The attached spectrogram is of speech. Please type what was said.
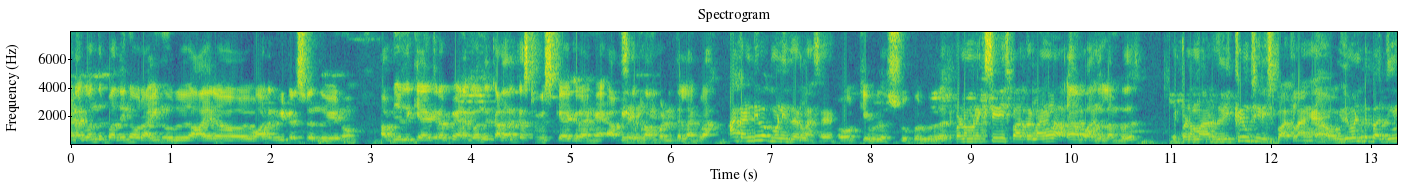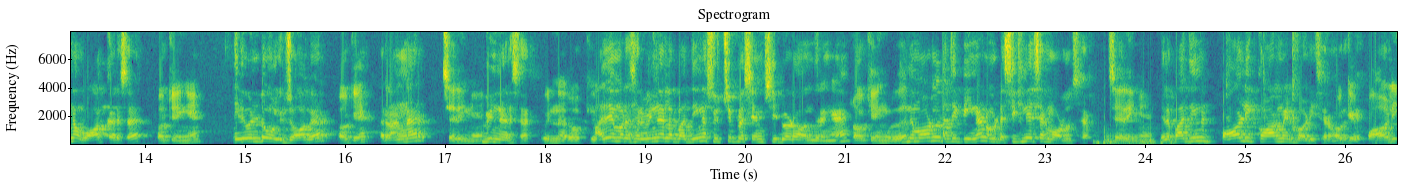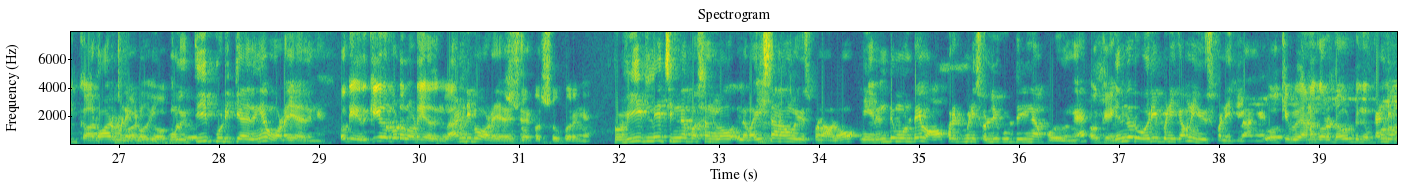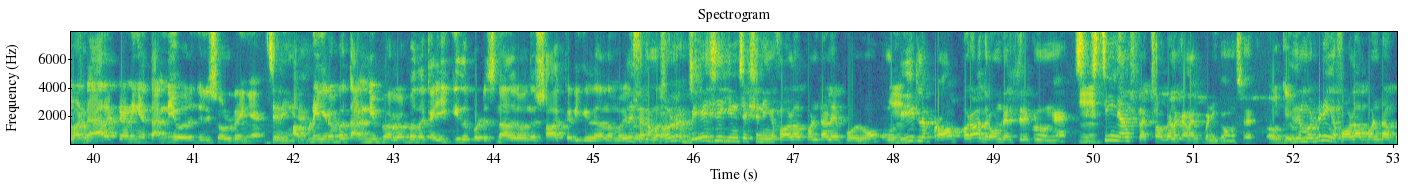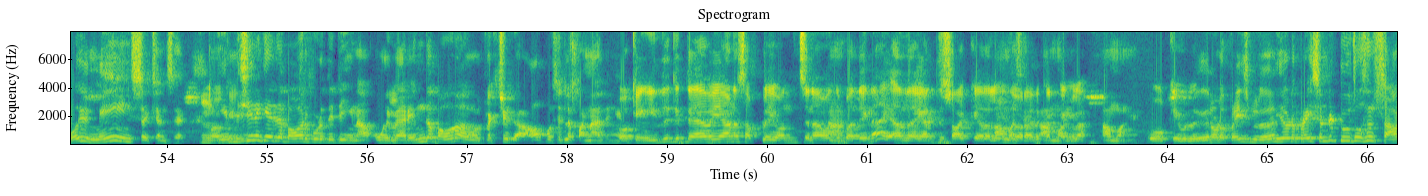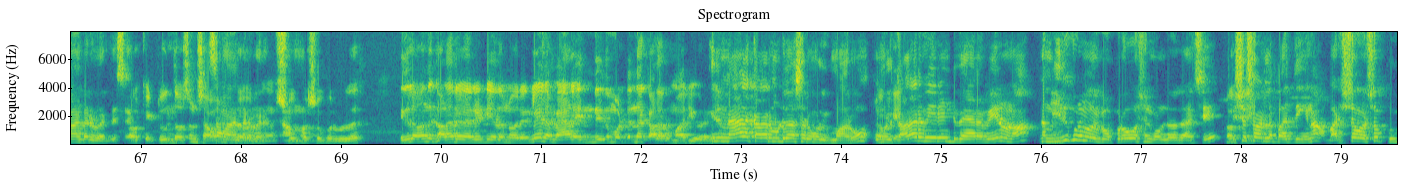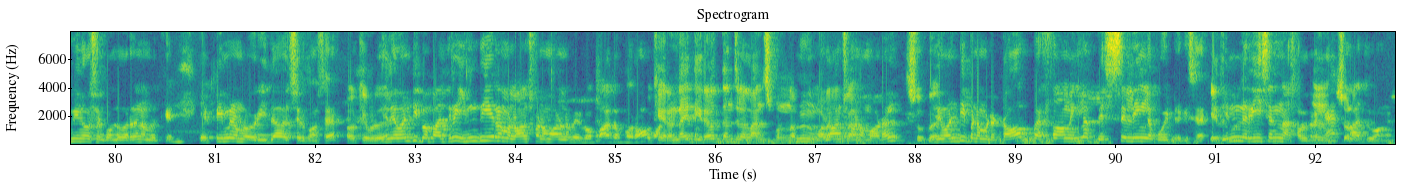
எனக்கு வந்து பாத்தீங்கன்னா ஒரு ஐநூறு ஆயிரம் வாட்டர் ஹீட்டர்ஸ் வந்து வேணும் அப்படின்னு சொல்லி கேக்குறப்ப எனக்கு வந்து கலர் கஸ்டமைஸ் கேக்குறாங்க. அப்படிங்கிறத பண்ணி தரலாங்களா? ஆ கண்டிப்பா பண்ணி தரலாம் sir. Okay brother super brother இப்போ நம்ம நெக்ஸ்ட் சீரிஸ் பாத்துக்கலாங்களா ஆ பாத்துலாம் பிரதர் இப்போ நம்ம அடுத்து விக்ரம் சீரிஸ் பார்க்கலாங்க. இது வந்துட்டு பாத்தீங்கன்னா வாக்கர் சார் ஓகேங்க இது வந்துட்டு உங்களுக்கு ஜாகர் ஓகே ரன்னர் சரிங்க. வின்னர் சார் வின்னர் ஓகே அதே மாதிரி சார் வின்னர்ல பாத்தீங்கன்னா சுவிட்ச் பிளஸ் எம்சிபியோட வந்துருங்க. ஓகேங்க பிரதர் இந்த மாடல் பாத்துக்கிட்டீங்கன்னா நம்ம சிக்னேச்சர் மாடல் சார் சரிங்க. இதுல பாத்தீங்கன்னா poly கார்மேட் body sir okay poly carbonate carbon body உங்களுக்கு தீ பிடிக்காதுங்க உடையாதுங்க. ஓகே இது கீழே போட உடையாதுங்களா? கண்டிப்பா உடையாது சூப்பர் சூப்பருங்க. இப்போ வீட்லயே சின்ன பசங்களோ இல்ல வயசானவங்க யூஸ் பண்ணாலும் நீங்க ரெண்டு மூணு டைம் ஆப்ரேட் பண்ணி சொல்லி கொடுத்தீங்கன்னா போதுங்க. ஓகே எந்த ஒரு ஒரி பண்ணிக்காம யூஸ் பண்ணிக்கலாங்க. ஓகே. எனக்கு ஒரு டவுட்டுங்க கண்டிப்பா. டேரக்டா நீங்க தண்ணி வரும்னு சொல்லி சொல்றீங்க. சரிங்க. அப்படிங்கிறப்ப தண்ணி படுறப்ப அந்த கைக்கு இது பட்டுச்சுன்னா அதுல வந்து ஷாக் அடிக்கிறது அந்த மாதிரி சார் நம்ம சொல்ற பேசிக் இன்ஸ்ட்ரக்ஷன் நீங்க ஃபாலோ பண்ணிட்டாலே போதும். உங்க வீட்ல ப்ராப்பரா கிரவுண்ட் எடுத்துருக்கணுங்க. சிக்ஸ்டீன் ஆம்ஸ் பிளக்ஸ் ஆக்கல கனெக்ட் பண்ணிக்கோங்க சார் ஓகே இது மட்டும் நீங்க ஃபாலோ பண்ணிட்டா போதும். இது மெயின் இன்ஸ்ட்ரக்ஷன் சார் நீங்க மிஷினுக்கு ஏத்த பவர் கொடுத்துட்டீங்கன்னா உங்களுக்கு வேற எந்த பவரும் அது உங்களுக்கு ஆப்போசிட்ல பண்ணாதுங்க. ஓகே இதுக்கு தேவையான சப்ளை வந்துச்சுன்னா வந்து பாத்தீங்கன்னா அந்த எர்த் ஷாக் அதெல்லாம் வராது கரெக்ட்டுங்களா ஆமாங்க ஓகே இதனோட பிரைஸ் இதோட பிரைஸ் வந்து டூ தௌசண்ட் செவன் ஹண்ட்ரட் வருது sir okay two thousand seven 700 hundred. Super super brother இதுல வந்து கலர் வெரைட்டி எதுவும் வருங்களா? இல்ல மேல இந்த இது மட்டும் தான் கலர் மாறி வருங்க இது மேல கலர் மட்டும் தான் சார் உங்களுக்கு மாறும். உங்களுக்கு கலர் வேரியன்ட் வேற வேணும்னா நம்ம இதுக்கு நம்ம இப்போ ப்ரோஷன் கொண்டு வந்தாச்சு. விஷ ஷாட்ல பாத்தீங்கன்னா வருஷ வருஷம் புது இனோஷன் கொண்டு வரது நமக்கு எப்பயுமே நம்ம ஒரு இதா வச்சிருக்கோம் சார் ஓகே இதுல வந்துட்டு இப்ப பாத்தீங்கன்னா இந்த year நம்ம லான்ச் பண்ண மாடல் நம்ம இப்ப பார்க்க போறோம். ஓகே ரெண்டாயிரத்தி இருபத்தஞ்சுல லான்ச் பண்ண லான்ச் பண்ண மாடல் சூப்பர் இது வந்துட்டு இப்ப நம்ம டாப் பெர்ஃபார்மிங்ல பெஸ்ட் செல்லிங்ல போயிட்டு இருக்கு சார்? என்ன ரீசன் நான் சொல்லுங்க. பாத்துக்கோங்க.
